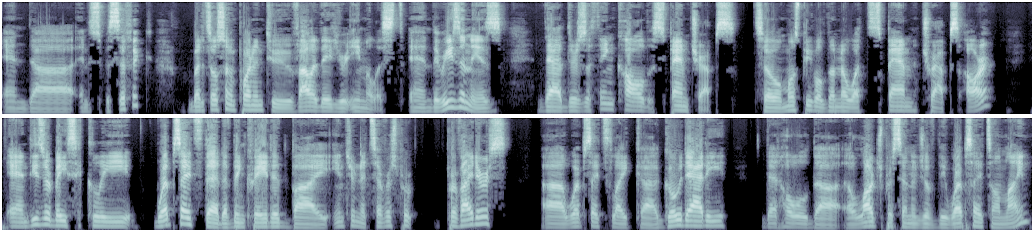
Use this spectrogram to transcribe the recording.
and uh, and specific. But it's also important to validate your email list. And the reason is that there's a thing called spam traps. So most people don't know what spam traps are, and these are basically websites that have been created by internet service pro providers, uh, websites like uh, GoDaddy that hold uh, a large percentage of the websites online.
